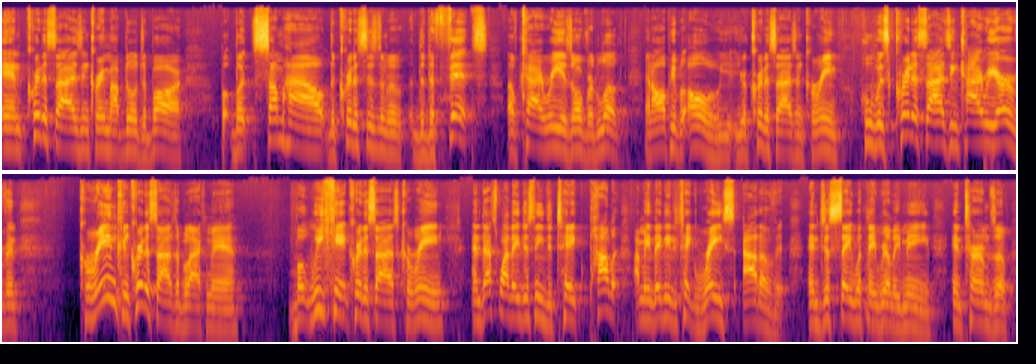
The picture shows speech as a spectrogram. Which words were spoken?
and criticizing Kareem Abdul-Jabbar, but but somehow the criticism of the defense of Kyrie is overlooked, and all people, oh, you're criticizing Kareem, who was criticizing Kyrie Irving. Kareem can criticize a black man, but we can't criticize Kareem. And that's why they just need to take poli- I mean, they need to take race out of it and just say what they really mean in terms of,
